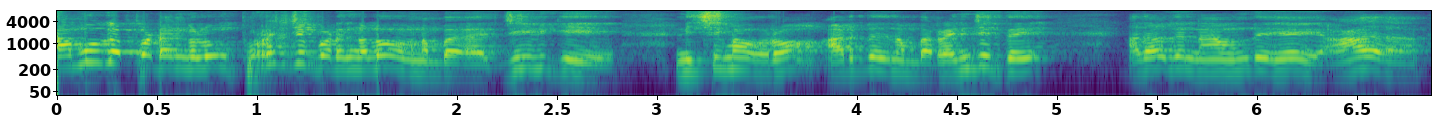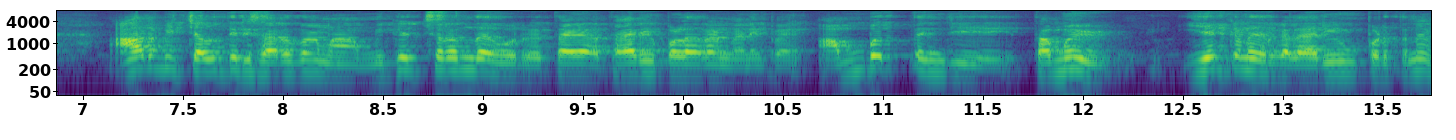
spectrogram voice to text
சமூக படங்களும் புரட்சி படங்களும் நம்ம ஜீவிக்கு நிச்சயமாக வரும். அடுத்தது நம்ம ரஞ்சித்து அதாவது நான் வந்து ஆர்பி சௌத்ரி சார் தான் நான் மிகச்சிறந்த ஒரு த தயாரிப்பாளராக நினைப்பேன். ஐம்பத்தஞ்சு தமிழ் இயக்குனர்களை அறிமுகப்படுத்தின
